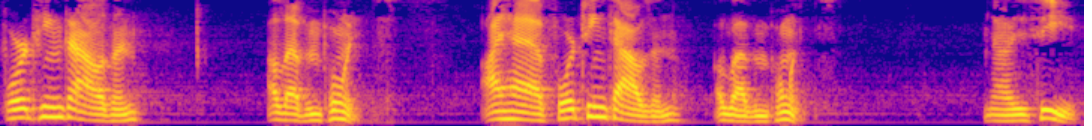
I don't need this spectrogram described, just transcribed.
14,011 points. I have 14,011 points. Now you see,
